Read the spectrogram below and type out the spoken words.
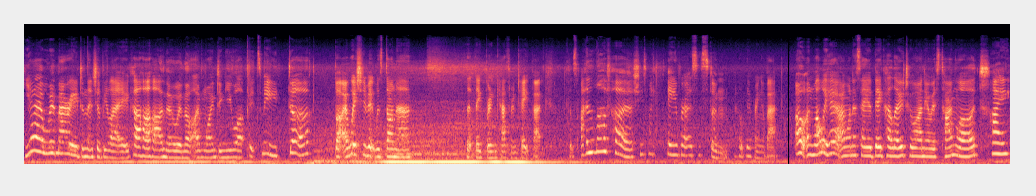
yeah, we're married, and then she'll be like, ha ha ha, no, we're not, I'm winding you up, it's me, duh. But I wish if it was Donna that they'd bring Catherine Tate back, because I love her, she's my favourite assistant. I hope they bring her back. Oh, and while we're here, I want to say a big hello to our newest Time Lord. Hi.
